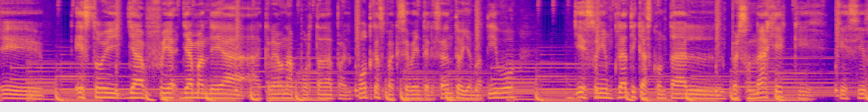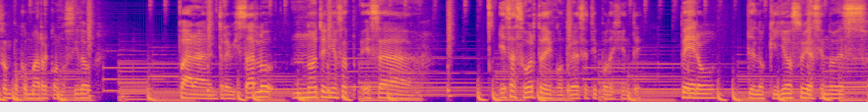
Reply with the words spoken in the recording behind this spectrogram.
Eh, estoy, ya fui, ya mandé a, crear una portada para el podcast para que se vea interesante o llamativo. Y estoy en pláticas con tal personaje que, que sí es un poco más reconocido para entrevistarlo. No he tenido esa, esa, esa suerte de encontrar ese tipo de gente. Pero de lo que yo estoy haciendo es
